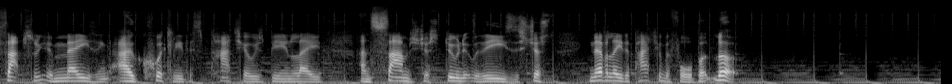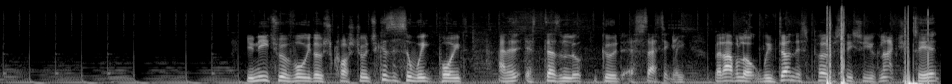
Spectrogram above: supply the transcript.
It's absolutely amazing how quickly this patio is being laid and Sam's just doing it with ease. It's just never laid a patio before, but look. You need to avoid those cross joints because it's a weak point and it, it doesn't look good aesthetically. But have a look, we've done this purposely so you can actually see it.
